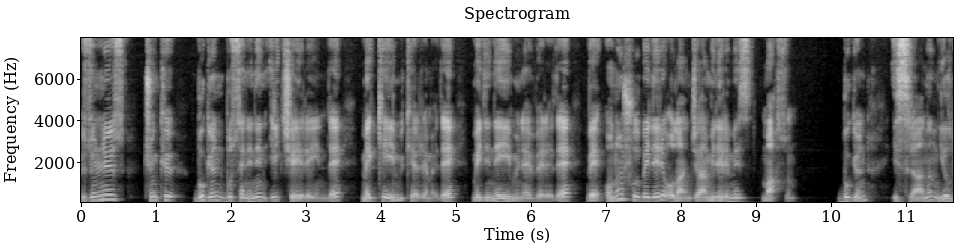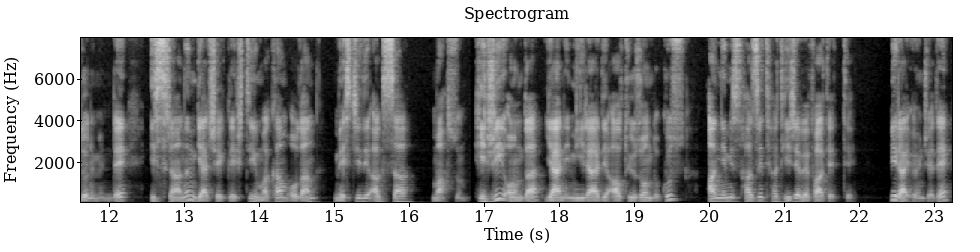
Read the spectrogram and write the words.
Hüzünlüyüz çünkü bugün bu senenin ilk çeyreğinde Mekke-i Mükerreme'de, Medine-i Münevvere'de ve onun şubeleri olan camilerimiz mahzun. Bugün İsra'nın yıl dönümünde İsra'nın gerçekleştiği makam olan Mescid-i Aksa mahzun. Hicri 10'da yani miladi 619 annemiz Hazreti Hatice vefat etti. Bir ay önce de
